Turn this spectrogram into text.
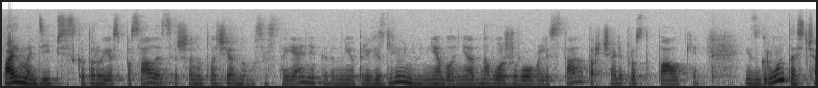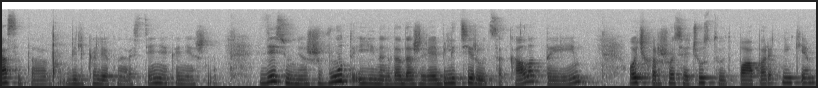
пальма дипсис, которую я спасала из совершенно плачевного состояния. Когда мне ее привезли, у нее не было ни одного живого листа, торчали просто палки из грунта. Сейчас это великолепное растение, конечно. Здесь у меня живут и иногда даже реабилитируются калатеи. Очень хорошо себя чувствуют папоротники.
